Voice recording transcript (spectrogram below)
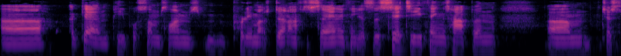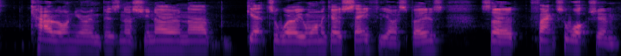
Uh, again, people sometimes pretty much don't have to say anything. It's the city. Things happen. Um, just carry on your own business, you know, and uh, get to where you want to go safely, I suppose. So, thanks for watching.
